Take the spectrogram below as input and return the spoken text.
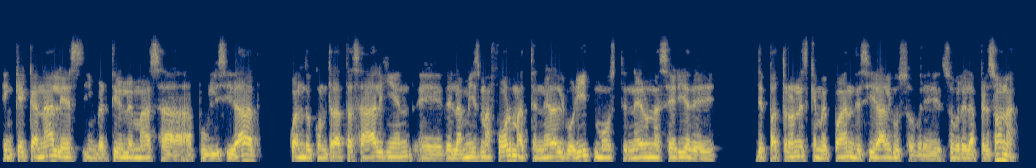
en qué canales invertirle más a, a publicidad, cuando contratas a alguien eh, de la misma forma, tener algoritmos, tener una serie de, de, patrones que me puedan decir algo sobre, sobre la persona.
